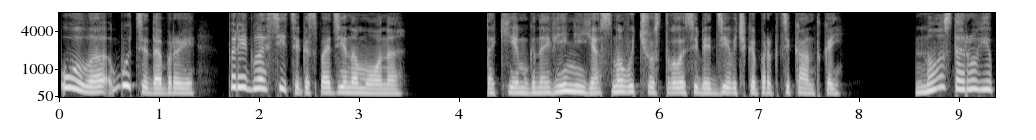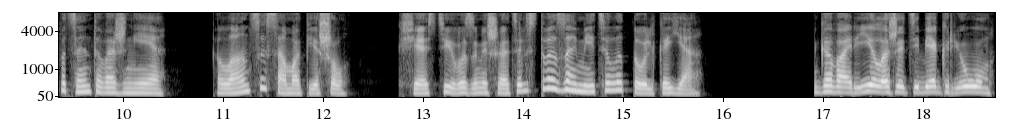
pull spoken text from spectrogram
Ула, будьте добры, пригласите господина Мона». такие мгновения я снова чувствовала себя девочкой-практиканткой. Но здоровье пациента важнее. Ланс и сам опешил. К счастью, его замешательство заметила только я. «Говорила же тебе, Грюм,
